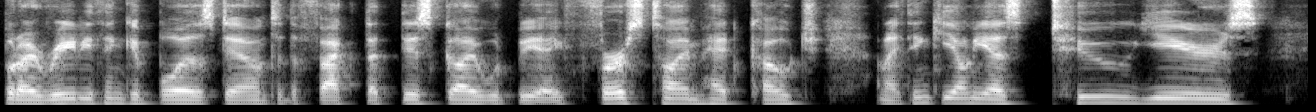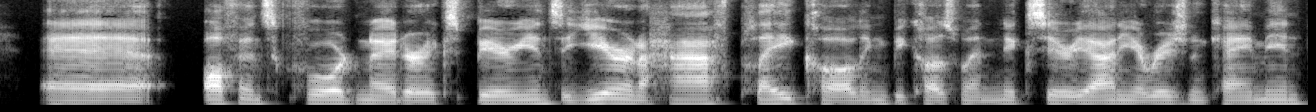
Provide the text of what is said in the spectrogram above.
but I really think it boils down to the fact that this guy would be a first-time head coach, and I think he only has two years uh, offensive coordinator experience, a year and a half play calling, because when Nick Sirianni originally came in,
